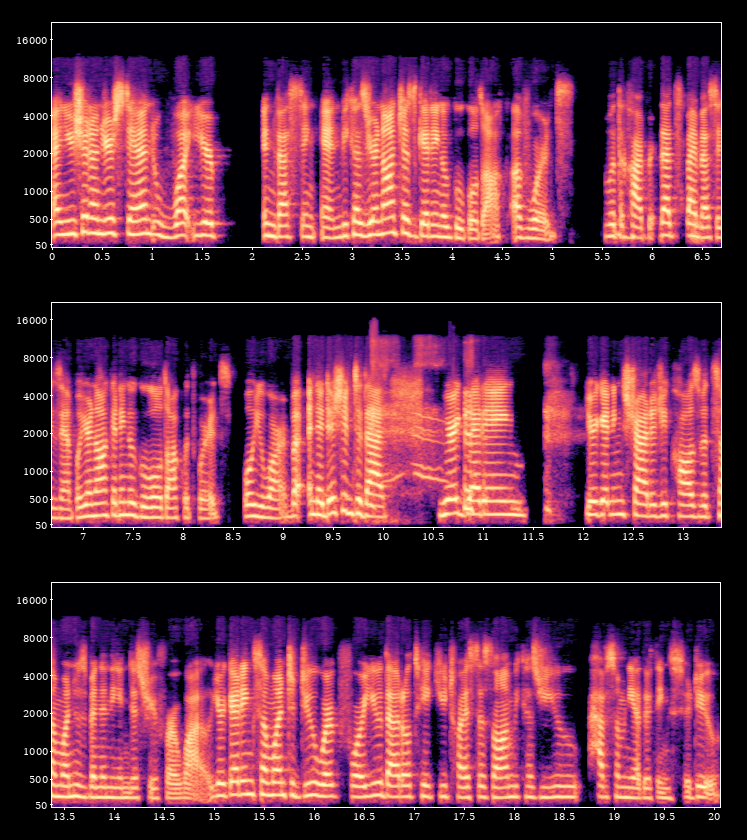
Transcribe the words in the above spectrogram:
and you should understand what you're investing in because you're not just getting a Google Doc of words with the mm-hmm. copy. That's my best example. You're not getting a Google Doc with words. Well, you are. But in addition to that, you're getting you're getting strategy calls with someone who's been in the industry for a while. You're getting someone to do work for you that'll take you twice as long because you have so many other things to do.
